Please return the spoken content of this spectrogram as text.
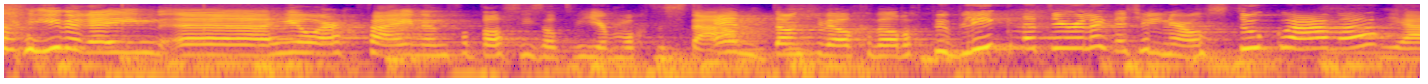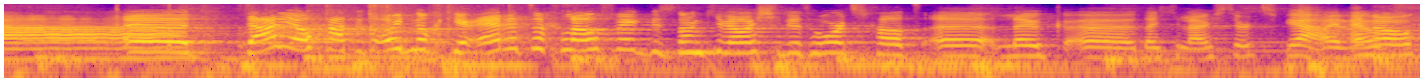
iedereen eh, heel erg fijn en fantastisch dat we hier mochten staan. En dankjewel geweldig publiek natuurlijk, dat jullie naar ons toe kwamen. ja, Eh, Daniel gaat dit ooit nog een keer editen, geloof ik. Dus dankjewel als je dit hoort, schat. Eh, leuk eh, dat je luistert. ja Wij en ook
